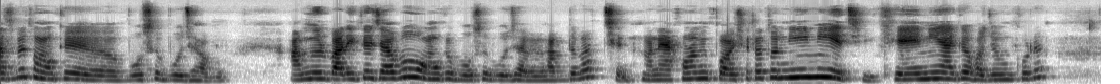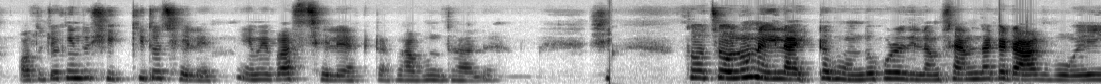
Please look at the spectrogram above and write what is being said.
আসবে, তোমাকে বসে বোঝাবো। আমি ওর বাড়িতে যাব আমাকে বসে বোঝাবে, ভাবতে পারছেন? মানে এখন আমি পয়সাটা তো নিয়ে নিয়েছি, খেয়ে নিয়ে আগে হজম করে। অথচ কিন্তু শিক্ষিত ছেলে এম এ পাস ছেলে একটা, ভাবুন তাহলে। তো চলুন, এই লাইটটা বন্ধ করে দিলাম। শ্যামদাকে ডাকবো, এই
